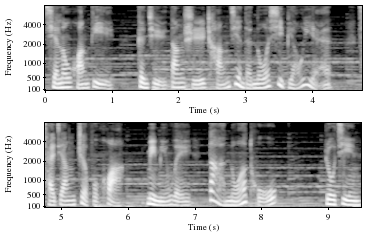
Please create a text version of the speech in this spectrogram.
乾隆皇帝根据当时常见的傩戏表演，才将这幅画命名为《大傩图》。如今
